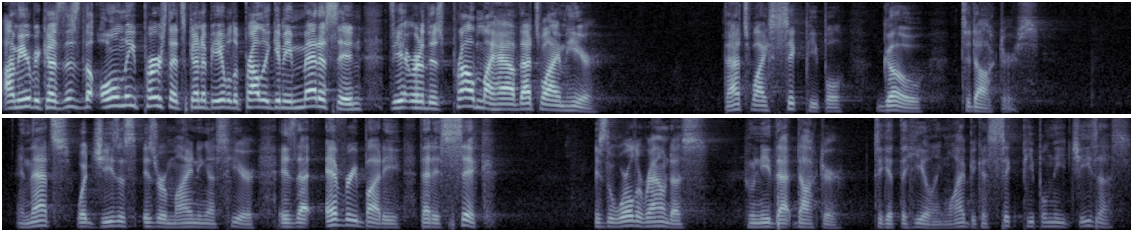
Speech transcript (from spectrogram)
I'm here because this is the only person that's going to be able to probably give me medicine to get rid of this problem I have. That's why I'm here. That's why sick people go to doctors. And that's what Jesus is reminding us here is that everybody that is sick is the world around us who need that doctor to get the healing. Why? Because sick people need Jesus.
